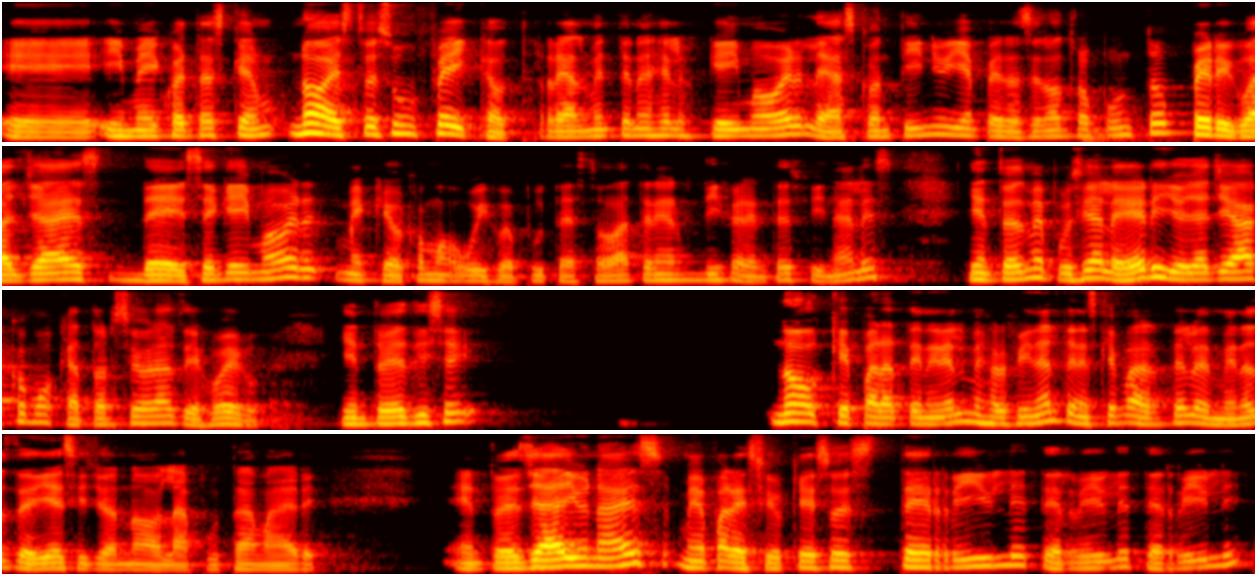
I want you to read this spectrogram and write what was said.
Eh, y me di cuenta es que no, esto es un fake out. Realmente no es el game over. Le das continue y empiezas en otro punto. Pero igual ya es de ese game over. Me quedo como, uy, puta, esto va a tener diferentes finales. Y entonces me puse a leer y yo ya llevaba como 14 horas de juego. Y entonces dice, no, que para tener el mejor final tenés que parártelo en menos de 10. Y yo, no, la puta madre. Entonces ya de una vez me pareció que eso es terrible, terrible, terrible.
